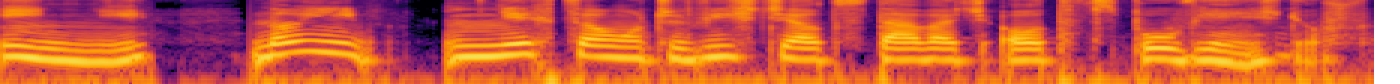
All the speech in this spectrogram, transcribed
inni. No i nie chcą oczywiście odstawać od współwięźniów.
